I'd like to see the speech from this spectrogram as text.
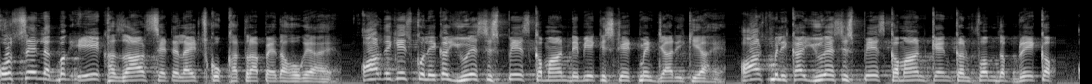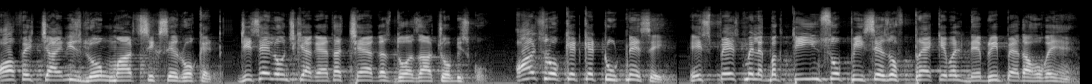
उससे लगभग 1000 सैटेलाइट्स को खतरा पैदा हो गया है। और देखिए, इसको लेकर यूएस स्पेस कमांड ने भी एक स्टेटमेंट जारी किया है। और इसमें लिखा है US space command can confirm the breakup of a Chinese Long March six A rocket जिसे लॉन्च किया गया था 6 अगस्त 2024 को। और इस रॉकेट के टूटने से स्पेस में लगभग 300 पीसेज ऑफ़ ट्रैकेबल डेबरी पैदा हो गए हैं।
